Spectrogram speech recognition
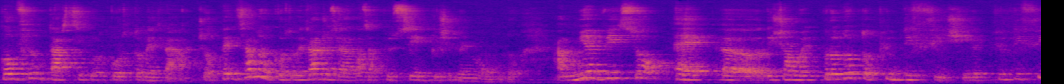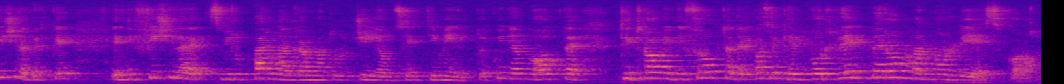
confrontarsi col cortometraggio, pensando che il cortometraggio sia la cosa più semplice del mondo. A mio avviso è uh, diciamo, il prodotto più difficile, più difficile perché è difficile sviluppare una drammaturgia, un sentimento e quindi a volte ti trovi di fronte a delle cose che vorrebbero ma non riescono.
